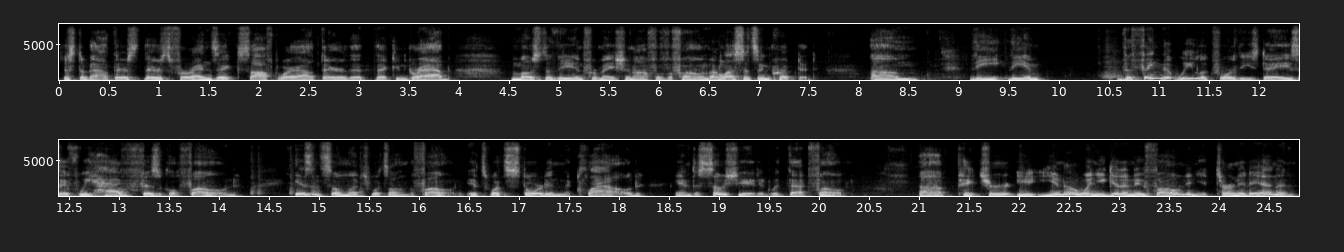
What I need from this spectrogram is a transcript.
just about. There's there's forensic software out there that, that can grab most of the information off of a phone, unless it's encrypted. Um, the the the thing that we look for these days, if we have physical phone, isn't so much what's on the phone, it's what's stored in the cloud and associated with that phone. Uh, picture, you, you know, when you get a new phone and you turn it in and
